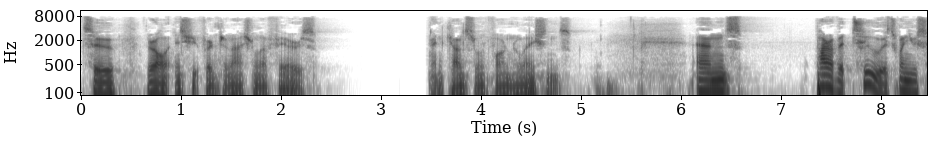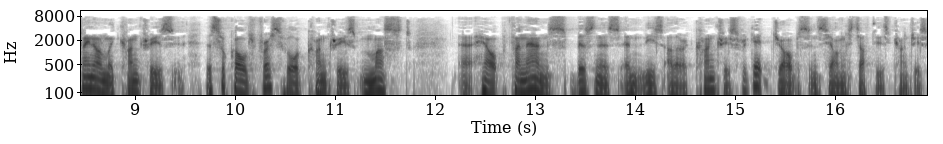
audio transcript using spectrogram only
to the Royal Institute for International Affairs and Council on Foreign Relations. And part of it too is when you sign on with countries, the so-called first world countries must uh, help finance business in these other countries. Forget jobs and selling stuff to these countries.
